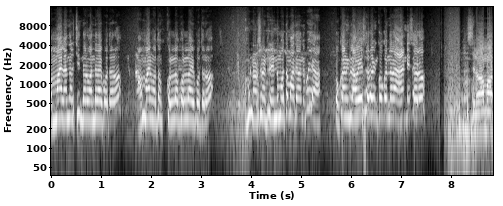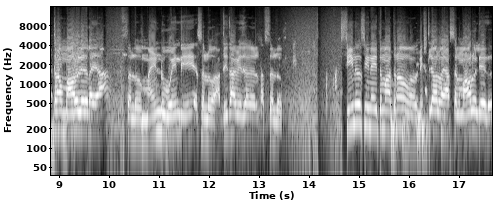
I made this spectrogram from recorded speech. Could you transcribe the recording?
అమ్మాయిలందరూ చిందరు వందలు అయిపోతారు. అమ్మాయిలు మొత్తం కొల్ల కొల్ల అయిపోతారు. ఇప్పుడు నడుస్తున్న ట్రెండ్ మొత్తం అదే ఉంది పోయా ఒకరికి లవ్ చేస్తారు ఇంకొకరు హ్యాండ్ ఇస్తారు సినిమా మాత్రం మామూలు లేదు భయ్య. అసలు మైండ్ పోయింది. అసలు అద్విత విజయ్ అసలు సీన్ సీన్ అయితే మాత్రం నెక్స్ట్ లెవెల్ భయ్య. అసలు మామూలు లేదు.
